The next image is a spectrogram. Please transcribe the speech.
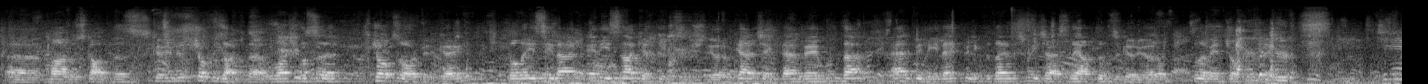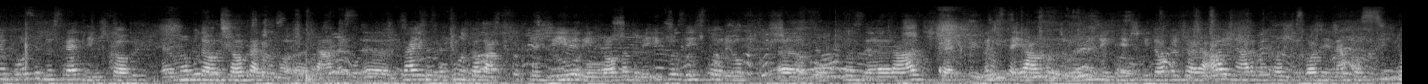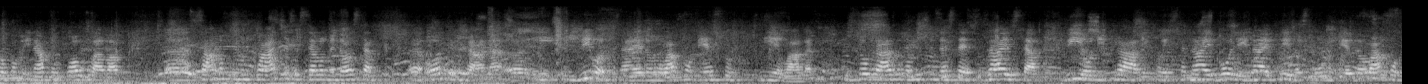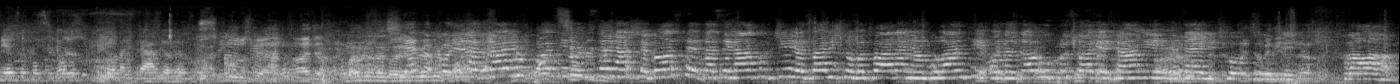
e, maruz kaldınız. Köyünüz çok uzakta, ulaşması çok zor bir köy. Dolayısıyla en iyisini hak ettiğinizi düşünüyorum gerçekten ve bunu da el birliğiyle hep birlikte dayanışma içerisinde yaptığınızı görüyorum. Bu da beni çok mutlu ediyor. Čini me posebno sretnim što e, mogu da vam se obratimo e, danas. E, zaista smo puno toga preživjeli i propadili i kroz istoriju, e, kroz različite vrste jako ružnih teških događaja, a i naravno prošle godine nakon tokom i nakon poplava. E, sama komunikacija sa selom je dosta e, otežana e, i život na jednom ovakvom mjestu nije lagan. Iz tog razloga mislim da ste zaista vi oni pravi koji ste najbolje i najprije zaslužili jedno ovakvo mjesto poput ovog doma zdravlja. Jednako je na kraju pozivam sve naše goste da se nakon čina zvaničnog otvaranja ambulanti odazovu u prostorije džamije na zajedničko druženje. Hvala vam.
